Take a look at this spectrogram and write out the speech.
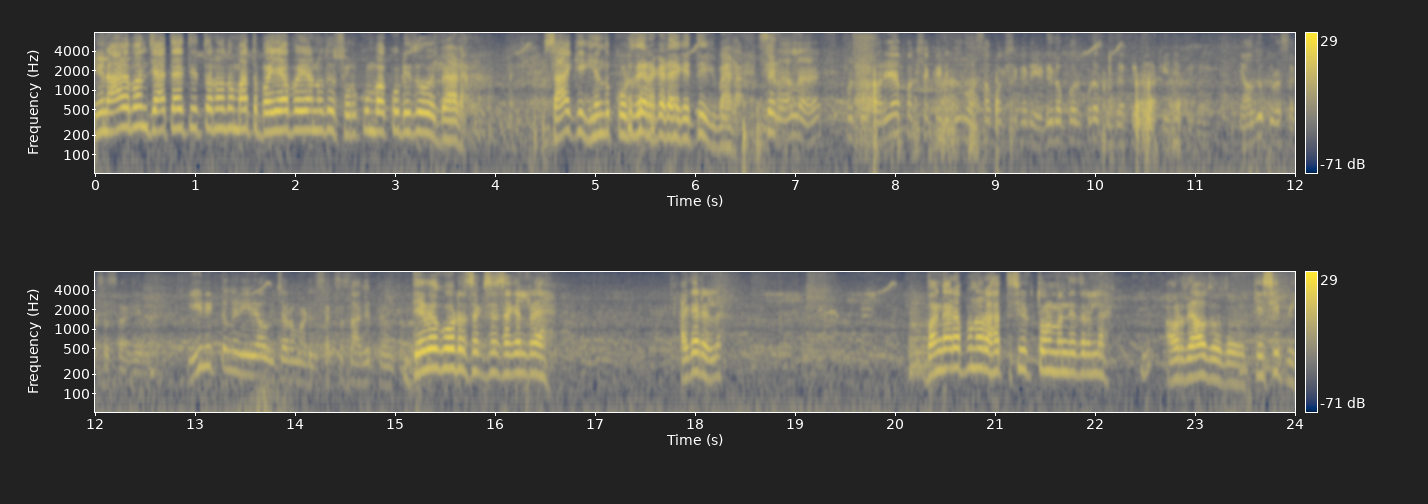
ನೀವು ನಾಳೆ ಬಂದು ಜಾತಿ ಅನ್ನೋದು ಮತ್ತು ಭಯ ಭಯ ಅನ್ನೋದು ಸುರ್ಕುಂಬ ಕುಡಿದು ಬೇಡ. ಸಾಕಿಗೆ ಹಿಂದೆ ಕುಡ್ದೇ ಕಡೆ ಆಗೈತಿ ಈಗ ಬೇಡ. ಸರ್ ಅಲ್ಲ ಮತ್ತೆ ಪರ್ಯಾಯ ಪಕ್ಷ ಕಟ್ಟಿದ್ರು ಹೊಸ ಪಕ್ಷ ಕಡೆ ಯಡಿಯೂರಪ್ಪ ಅವರು ಕೂಡ ಖುದ್ದ ಕಟ್ಟಿದ್ರು ಕೆಜೆಪಿ ಯಾವುದೂ ಕೂಡ ಸಕ್ಸಸ್ ಆಗಲಿಲ್ಲ. ಈ ನಿಟ್ಟಿನಲ್ಲಿ ನೀವು ಯಾವ ವಿಚಾರ ಮಾಡಿದ್ರೆ? ಸಕ್ಸಸ್ ಆಗುತ್ತೆ ಅಂತ. ದೇವೇಗೌಡರು ಸಕ್ಸಸ್ ಆಗಿಲ್ರಿ? ಆಗ್ಯಾರಲ್ಲ. ಬಂಗಾರಪ್ಪನವ್ರು ಹತ್ತು ಸೀಟ್ ತೊಗೊಂಡು ಬಂದಿದ್ರಲ್ಲ ಅವ್ರದ್ದು ಯಾವುದು ಅದು ಕೆ ಸಿ ಪಿ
